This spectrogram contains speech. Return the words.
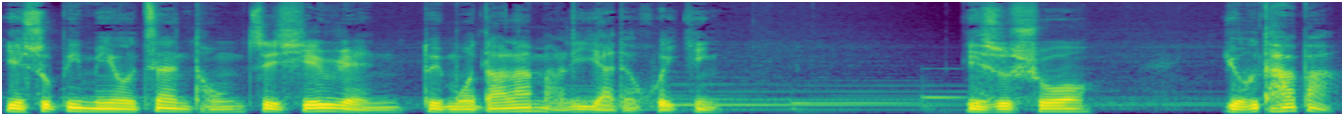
耶稣并没有赞同这些人对摩达拉玛利亚的回应。耶稣说：“由他吧，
